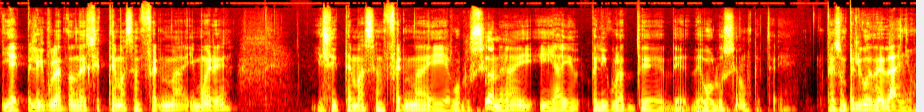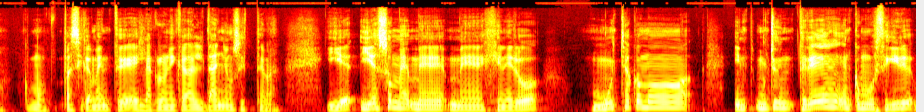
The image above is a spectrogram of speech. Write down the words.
Y hay películas donde el sistema se enferma y muere. Y el sistema se enferma y evoluciona. Y, y hay películas de, de- de evolución. Que pero son películas de daño. Como básicamente es la crónica del daño a un sistema. Y, e- y eso me, me- me generó mucha como, in- mucho interés en cómo seguir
